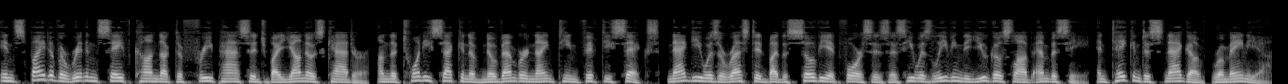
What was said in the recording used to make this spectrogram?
In spite of a written safe conduct of free passage by János Kadar, on the 22nd of November 1956, Nagy was arrested by the Soviet forces as he was leaving the Yugoslav embassy, and taken to Snagov, Romania.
